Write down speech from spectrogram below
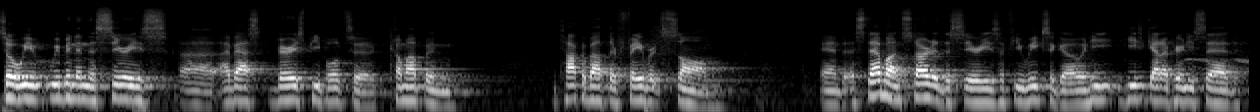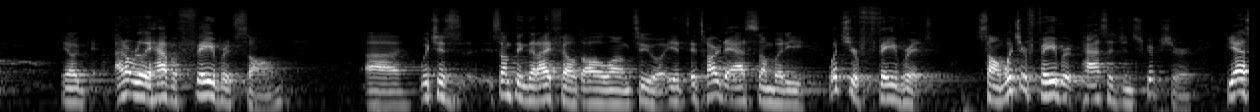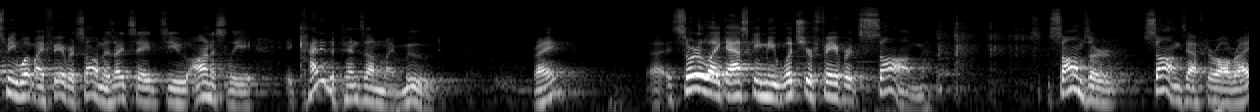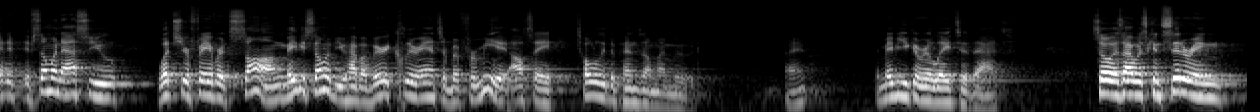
So we've, we've been in this series. Uh, I've asked various people to come up and talk about their favorite psalm. And Esteban started the series a few weeks ago, and he, he got up here and he said, You know, I don't really have a favorite psalm, uh, which is something that I felt all along too. It, it's hard to ask somebody, What's your favorite psalm? What's your favorite passage in Scripture? If you ask me what my favorite psalm is, I'd say to you, honestly, it kind of depends on my mood right? Uh, it's sort of like asking me, what's your favorite song? Psalms are songs, after all, right? If, if someone asks you, what's your favorite song, maybe some of you have a very clear answer, but for me, I'll say, totally depends on my mood, right? And maybe you can relate to that. So as I was considering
